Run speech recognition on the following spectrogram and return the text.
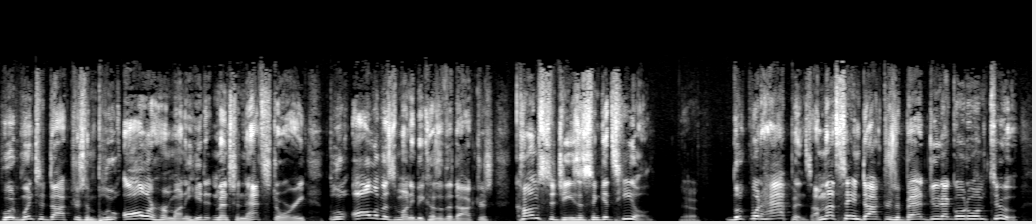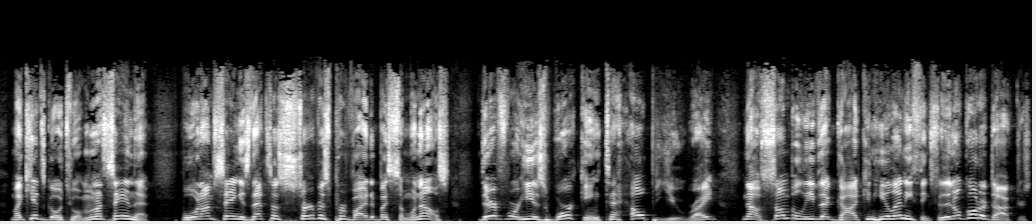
who had went to doctors and blew all of her money. He didn't mention that story. Blew all of his money because of the doctors. Comes to Jesus and gets healed. Yeah. Look what happens. I'm not saying doctors are bad, dude. I go to them too. My kids go to them. I'm not saying that. But what I'm saying is that's a service provided by someone else. Therefore, he is working to help you, right? Now, some believe that God can heal anything, so they don't go to doctors.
